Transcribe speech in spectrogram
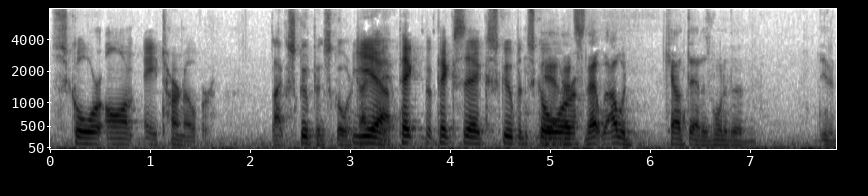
score on a turnover. like scoop and score. Type Yeah, deal. pick pick six, scoop and Yeah, score. that's, that I would count that as one of the, you know,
